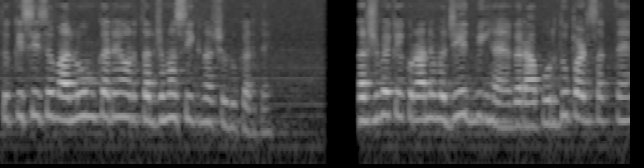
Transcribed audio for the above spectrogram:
تو کسی سے معلوم کریں اور ترجمہ سیکھنا شروع کر دیں۔ ترجمے کے قرآن مجید بھی ہیں، اگر آپ اردو پڑھ سکتے ہیں،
